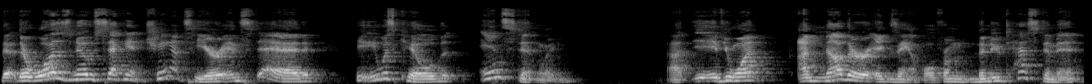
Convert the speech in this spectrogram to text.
There was no second chance here. Instead, he was killed instantly. Uh, if you want another example from the New Testament,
